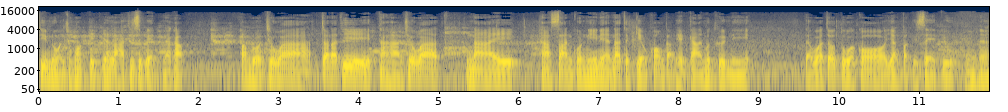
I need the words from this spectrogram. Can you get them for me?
ที่หน่วยเฉพาะกิจยะลาที่ 11 นะครับตำรวจเชื่อว่าเจ้าหน้าที่ทหารเชื่อว่านายฮาซันคนนี้เนี่ยน่าจะเกี่ยวข้องกับเหตุการณ์เมื่อคืนนี้ แต่ว่าเจ้าตัวก็ยังปฏิเสธอยู่นะ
